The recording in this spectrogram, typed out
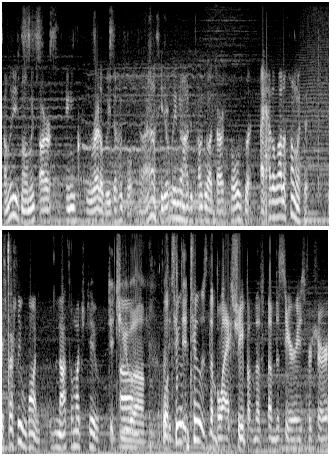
some of these moments are incredibly difficult. And I honestly don't really know how to talk about Dark Souls, but I had a lot of fun with it. Especially one, not so much two. Did you Um, um, Well, did, two did, two is the black sheep of the of the series for sure.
